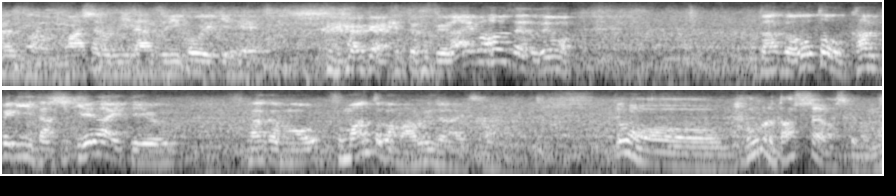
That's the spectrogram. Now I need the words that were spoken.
相変わらずのマーシャル二段積み攻撃でやってますけどライブハウスだとでもなんか音を完璧に出しきれないっていうなんかもう不満とかもあるんじゃないですか。でも僕ら出しちゃいますけどね。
